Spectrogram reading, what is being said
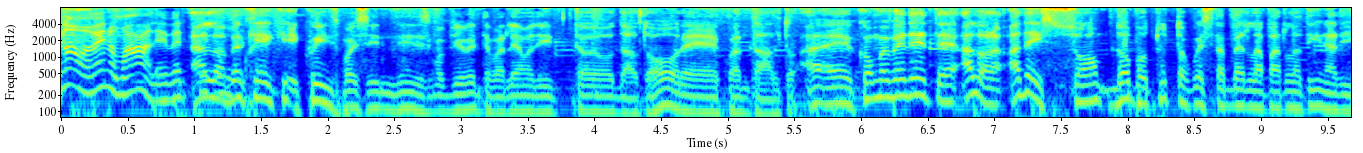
No, ma meno male perché Allora, comunque- perché qui poi si- ovviamente parliamo di d'autore e quant'altro. Eh, come vedete, allora adesso, dopo tutta questa bella parlatina di,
